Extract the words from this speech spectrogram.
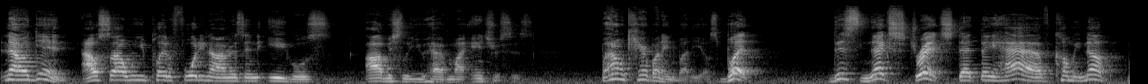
Now, again, outside when you play the 49ers and the Eagles, obviously you have my interests. But I don't care about anybody else. But this next stretch that they have coming up,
